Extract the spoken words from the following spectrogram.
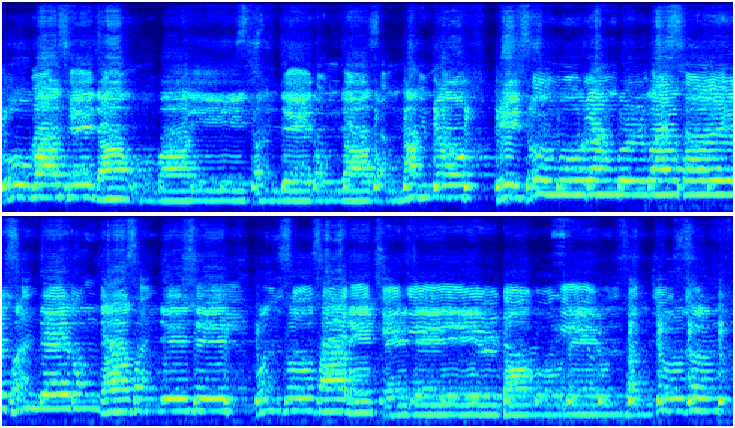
우바세장 우바이 선제동자 동남녀 비수무량 불가설 선제동자 선지시 문수사리 최제일 더군의 운선주승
